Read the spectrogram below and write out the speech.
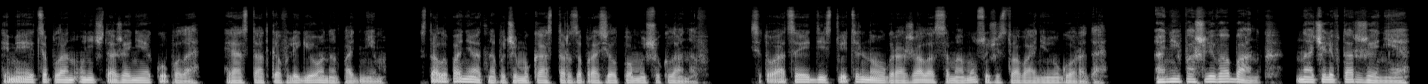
имеется план уничтожения купола и остатков легиона под ним. Стало понятно, почему Кастер запросил помощь у кланов. Ситуация действительно угрожала самому существованию города. «Они пошли в банк начали вторжение»,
